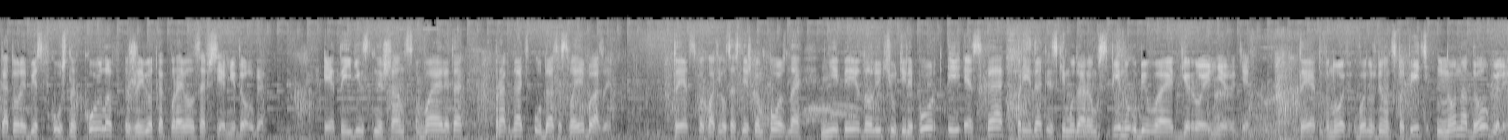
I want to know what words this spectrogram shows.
который без вкусных койлов живет, как правило, совсем недолго. Это единственный шанс Вайлета прогнать Уда со своей базы. Тед спохватился слишком поздно, не передал Личу телепорт, и СХ предательским ударом в спину убивает героя нежити. Тед вновь вынужден отступить, но надолго ли?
